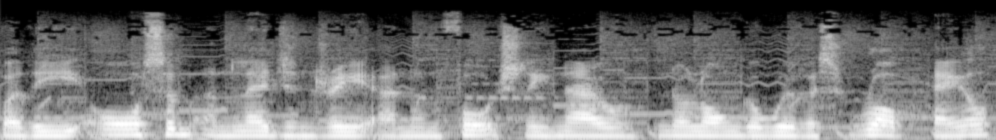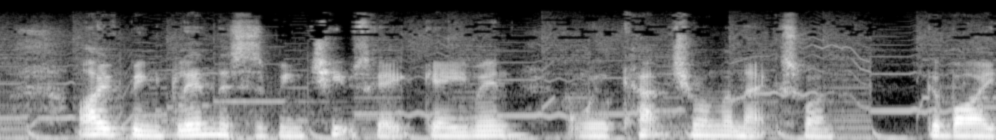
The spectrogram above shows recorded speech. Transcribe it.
by the awesome and legendary and unfortunately now no longer with us Rob Hale. I've been Glyn, this has been Cheapskate Gaming, and we'll catch you on the next one. Goodbye.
